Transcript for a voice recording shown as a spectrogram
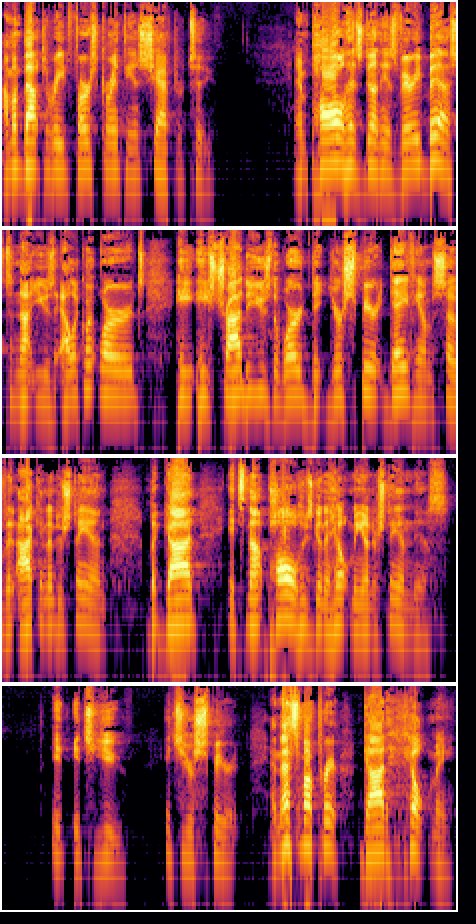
I'm about to read 1 Corinthians chapter 2. And Paul has done his very best to not use eloquent words. He, he's tried to use the word that your spirit gave him so that I can understand. But God, it's not Paul who's going to help me understand this. It, it's you. It's your spirit. And that's my prayer. God, help me.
